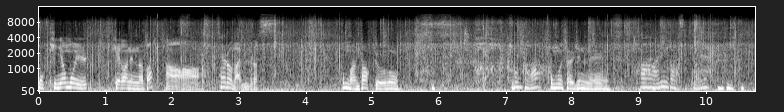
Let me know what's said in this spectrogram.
뭐 기념물 개관했나봐? 어, 어. 새로 만들었어. 돈 많다 학교 그런가? 건물 잘 짓네 아, 아닌 것 같은데.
